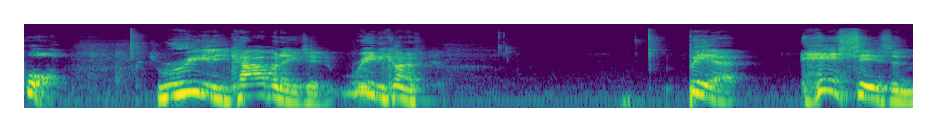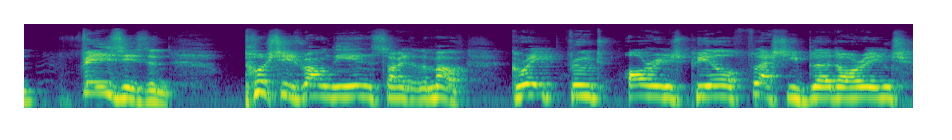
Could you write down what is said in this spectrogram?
Whoa, it's really carbonated, really kind of beer hisses and fizzes and pushes round the inside of the mouth. Grapefruit, orange peel, fleshy blood orange.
